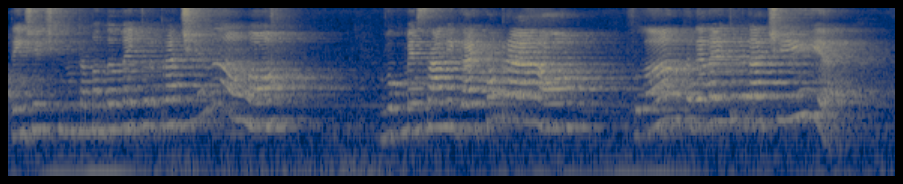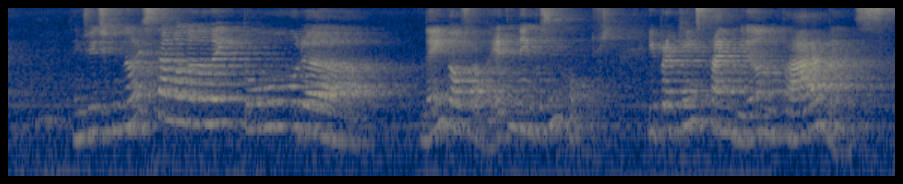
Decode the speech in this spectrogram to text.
tem gente que não tá mandando leitura pra tia não, ó. Vou começar a ligar e cobrar, ó. Fulano, cadê a leitura da tia? Tem gente que não está mandando leitura, nem do alfabeto e nem dos encontros. E para quem está enviando, parabéns.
